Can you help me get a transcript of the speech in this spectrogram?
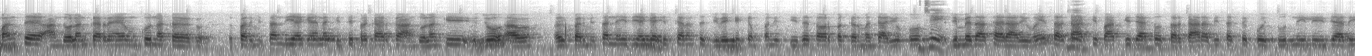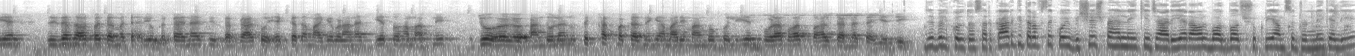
मन से आंदोलन कर रहे हैं उनको न परमिशन दिया गया न किसी प्रकार का आंदोलन की जो परमिशन नहीं दिया गया इस कारण से जीवे कंपनी सीधे तौर पर कर्मचारियों को जिम्मेदार ठहरा रही वही सरकार की बात की जाए तो सरकार अभी तक से कोई सूद नहीं ली जा रही है सीधे तौर पर कर्मचारियों का कहना है कि सरकार को एक कदम आगे बढ़ाना चाहिए तो हम अपनी जो आंदोलन उसे खत्म करने की हमारी मांगों को लिए थोड़ा बहुत पहल करना चाहिए। जी। जी, बिल्कुल। तो सरकार की तरफ़ से कोई विशेष पहल नहीं की जा रही है। राहुल बहुत बहुत शुक्रिया हमसे जुड़ने के लिए।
